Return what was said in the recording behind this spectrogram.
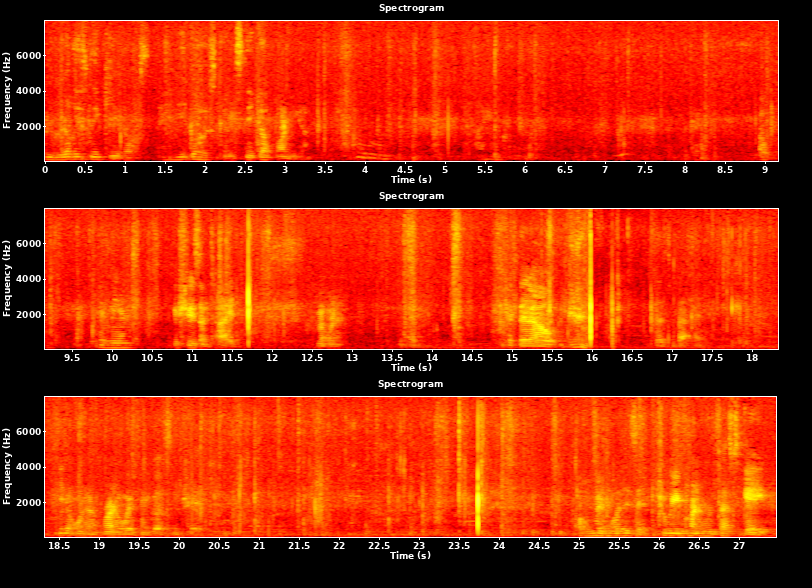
be really sneaky, or And any can sneak up on you. Okay. Oh, hey man, your shoe's untied. You might wanna check that out. That's bad. You don't wanna run away from ghosts and shit. Oh man, what is it? Should we run and investigate?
